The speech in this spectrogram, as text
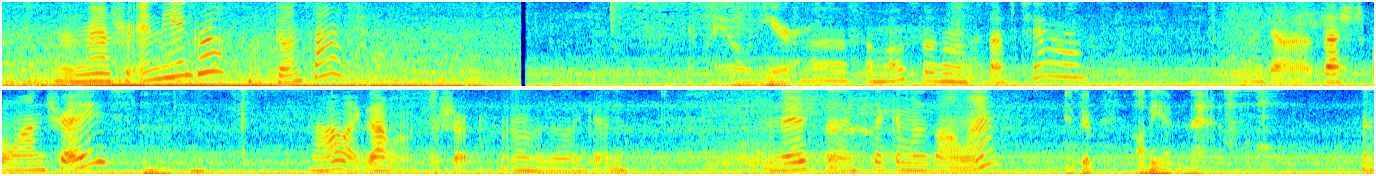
Mantra Indian Grill. Let's go inside. Here. Uh, samosas and stuff too. We got vegetable entrees. I like that one for sure. That was really good. And there's the tikka masala. Yep, yep. I'll be having that.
